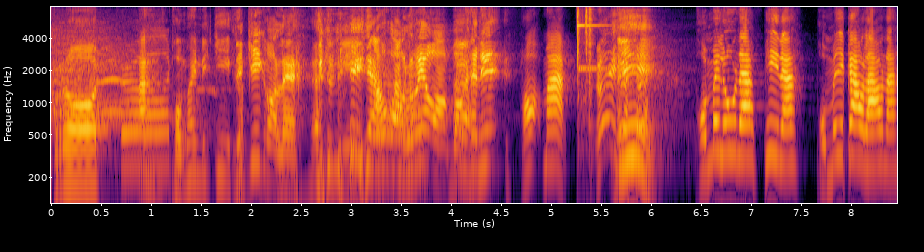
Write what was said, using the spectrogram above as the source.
โปรดโปรอะดผมให้นิกกี้คนิรับ กกี้ก่อนเลยนี่เอาออกหรือไม่เอาออกบอกแค่นี้เพราะมาก เฮ้ยนี่ ผมไม่รู้นะ พี่นะ ผมไม่ได้ก้าวร้าวนะ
